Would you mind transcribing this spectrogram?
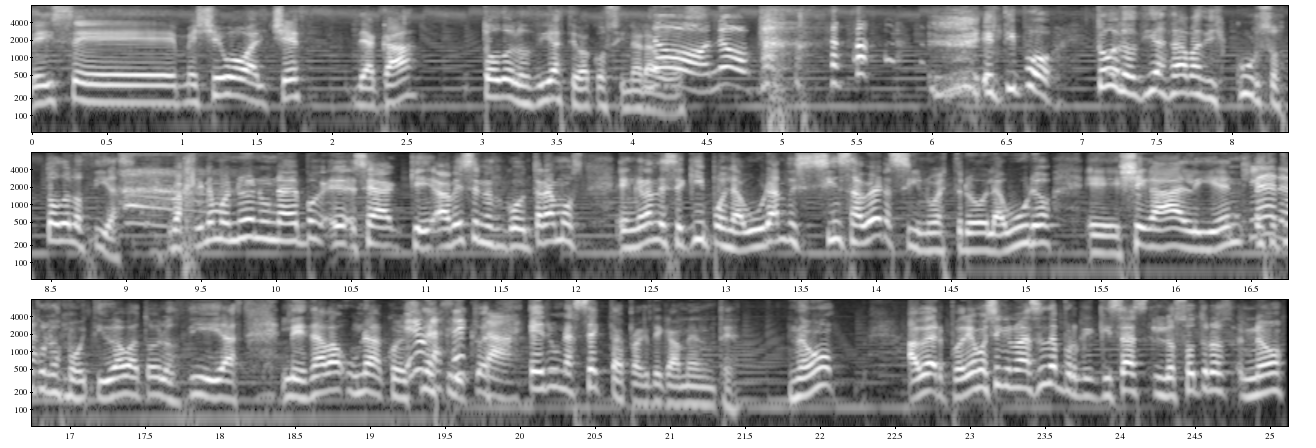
Le dice: Me llevo al chef de acá. Todos los días te va a cocinar a vos. No, no. El tipo todos los días daba discursos, todos los días. Imaginémonos en una época, eh, o sea, que a veces nos encontramos en grandes equipos laburando y sin saber si nuestro laburo eh, llega a alguien. Claro. Este tipo los motivaba todos los días, les daba una conexión una espiritual. secta. Era una secta prácticamente, ¿no? A ver, podríamos decir que era una secta porque quizás los otros no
